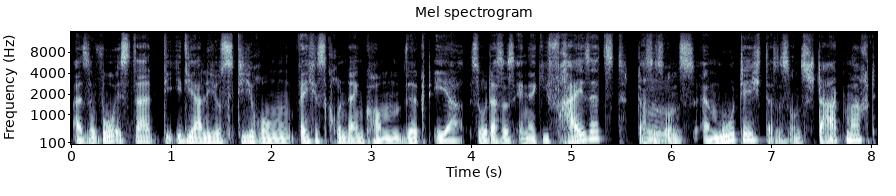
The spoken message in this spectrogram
Also wo ist da die ideale Justierung? Welches Grundeinkommen wirkt eher so, dass es Energie freisetzt, dass mhm. es uns ermutigt, dass es uns stark macht?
